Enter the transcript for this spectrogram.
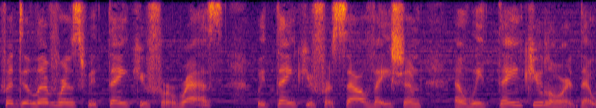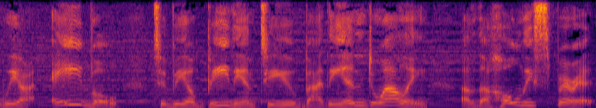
for deliverance. We thank you for rest. We thank you for salvation. And we thank you, Lord, that we are able to be obedient to you by the indwelling of the Holy Spirit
